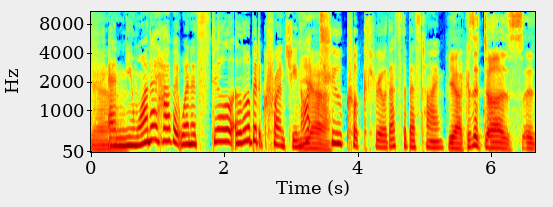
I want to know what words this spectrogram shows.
Yeah. And you want to have it when it's still a little bit crunchy, not Yeah. too cooked through. That's the best time. Yeah, because it does. It,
